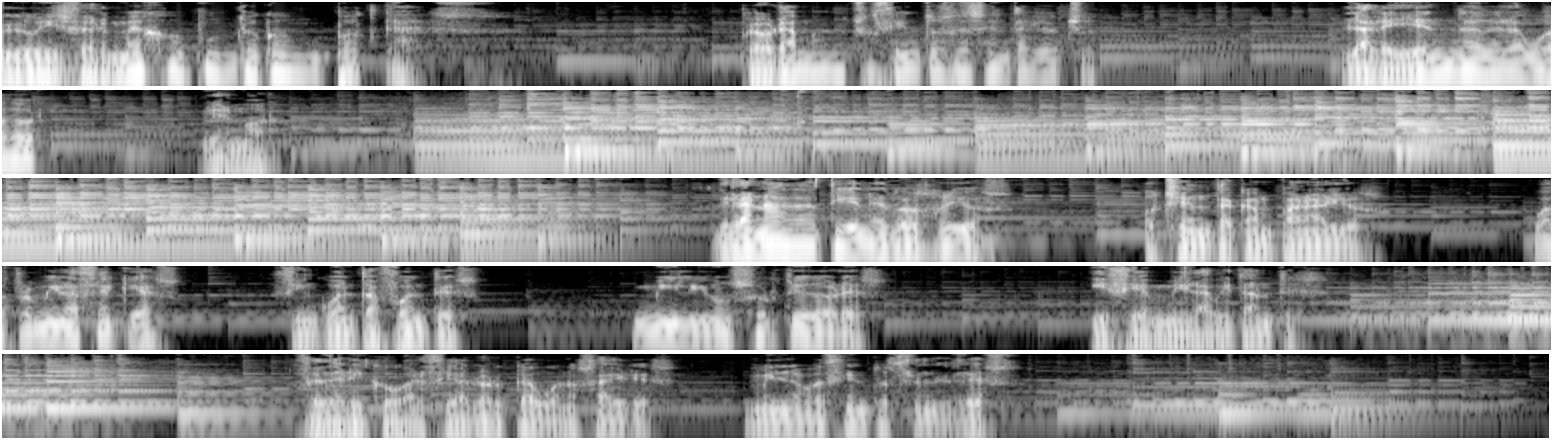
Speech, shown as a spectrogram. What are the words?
luisbermejo.com podcast. Programa 868 La leyenda del aguador y el moro. Granada tiene dos ríos, 80 campanarios, 4.000 acequias, 50 fuentes, mil y un surtidores y 100.000 habitantes. Federico García Lorca, Buenos Aires, 1933.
